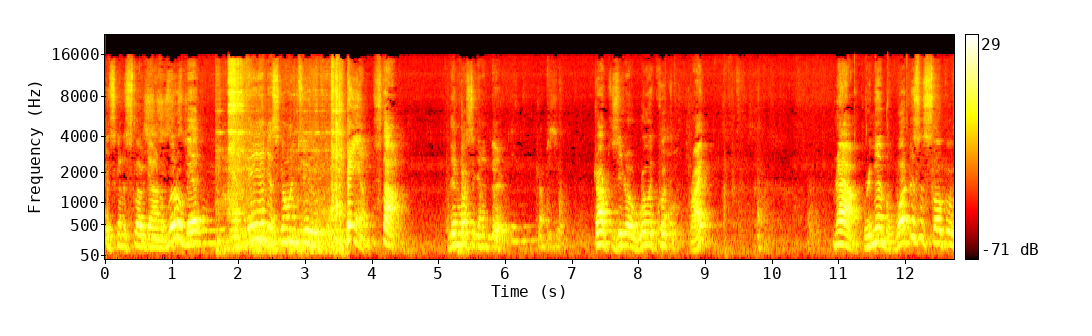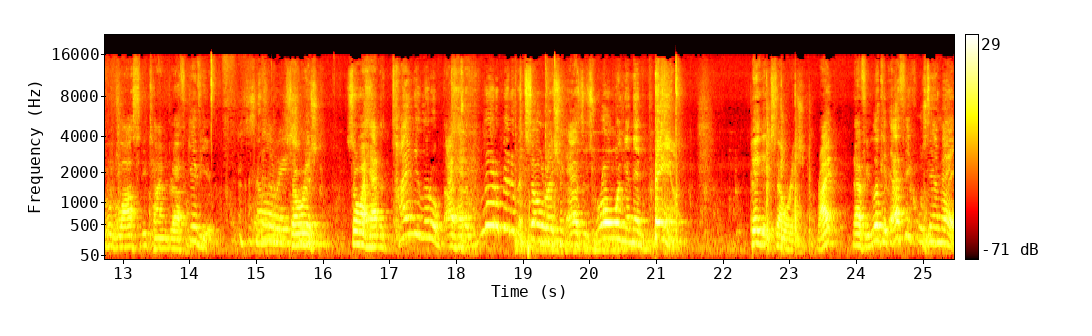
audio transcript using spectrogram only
It's gonna slow down a little bit, and then it's going to, bam, stop. Then what's it gonna do? Drop to zero. drop to zero really quickly, right? Now, remember, what does the slope of a velocity time graph give you? Acceleration. Acceleration. So I had a tiny little, I had a little bit of acceleration as it's rolling, and then bam, big acceleration, right? Now, if you look at F equals ma,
